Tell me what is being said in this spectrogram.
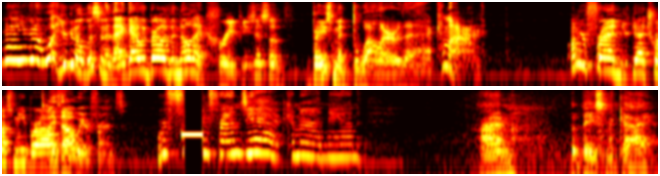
Man, you're gonna what? You're gonna listen to that guy? We barely even know that creep. He's just a basement dweller. The heck? Come on. I'm your friend. You gotta trust me, bro. I thought we were friends. We're fing friends. Yeah. Come on, man. I'm the basement guy.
